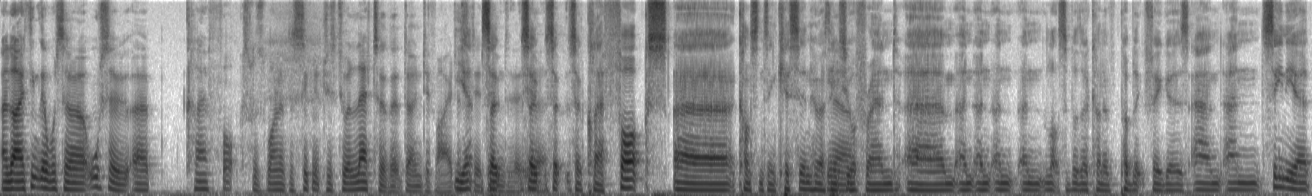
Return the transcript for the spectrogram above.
and I think there was uh, also. Uh, Claire Fox was one of the signatories to a letter that Don't Divide Us yeah, did, so, didn't it? So, yeah. so, so Claire Fox, uh, Konstantin Kisin, who I think yeah. is your friend, um, and, and, and, and lots of other kind of public figures and, and senior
